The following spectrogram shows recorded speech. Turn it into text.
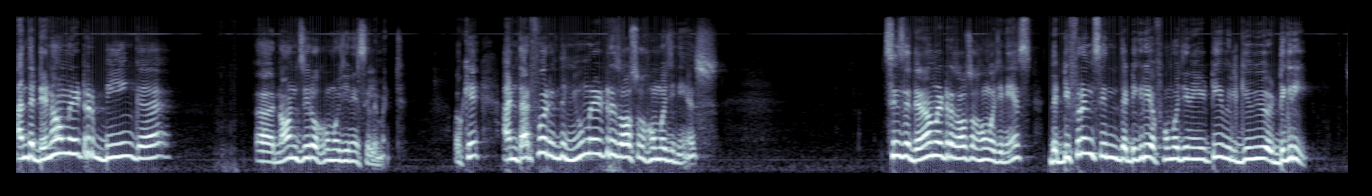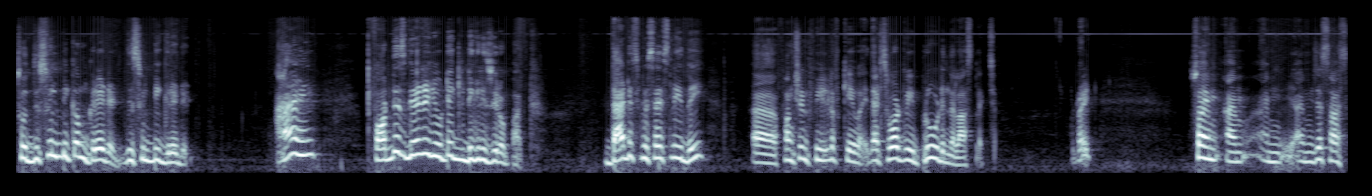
and the denominator being a, a non-zero homogeneous element. Okay? And therefore if the numerator is also homogeneous since the denominator is also homogeneous the difference in the degree of homogeneity will give you a degree. So this will become graded. This will be graded. And for this graded you take the degree 0 part. That is precisely the uh, function field of ky. That is what we proved in the last lecture. Right. So I am I'm, I'm, I'm just ask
